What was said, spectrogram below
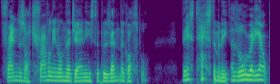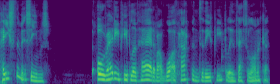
friends are travelling on their journeys to present the gospel, this testimony has already outpaced them, it seems. Already people have heard about what have happened to these people in Thessalonica.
